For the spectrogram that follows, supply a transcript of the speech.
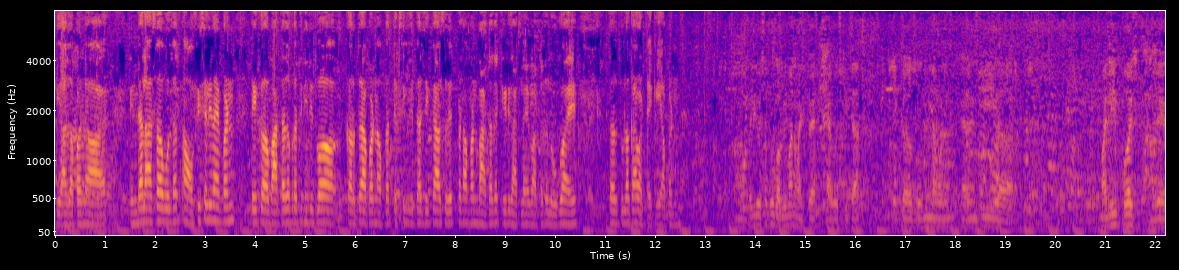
की आज आपण इंडियाला असं बोलतात ना ऑफिशियली नाही पण एक भारताचं प्रतिनिधित्व करतोय आपण अप्रत्यक्षरित्या जे काय असू देत पण आपण भारताचा किट घातलाय भारताचा लोगो आहे. तर तुला काय वाटतंय की आपण पहिली गोष्ट खूप अभिमान वाटतोय ह्या गोष्टीचा. एक गोविंदा म्हणून. कारण की माझी फर्स्ट म्हणजे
